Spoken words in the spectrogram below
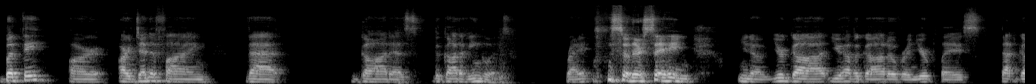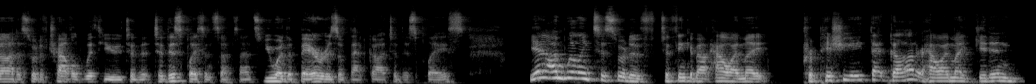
But they are identifying that God as the God of England, right? so they're saying, you know, your God, you have a God over in your place. That God has sort of traveled with you to the to this place in some sense. You are the bearers of that God to this place. Yeah, I'm willing to sort of to think about how I might propitiate that God or how I might get in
